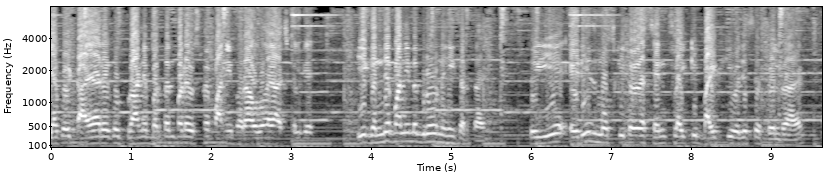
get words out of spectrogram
या कोई टायर है, कोई पुराने बर्तन पड़े, उसमें पानी भरा हुआ है आजकल के। ये गंदे पानी में ग्रो नहीं करता है। तो ये एडीज मॉस्किटो या सेंट फ्लाई की बाइट की वजह से फैल रहा है।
